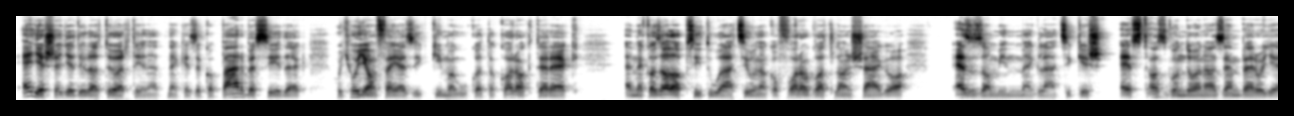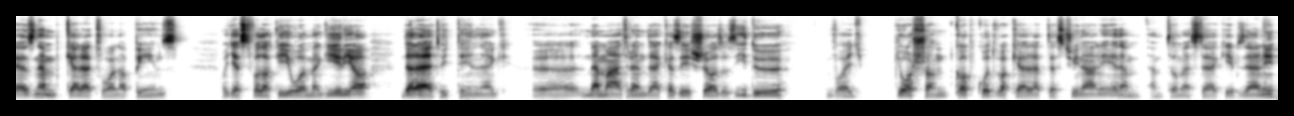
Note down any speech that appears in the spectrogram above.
egyes egyedül a történetnek ezek a párbeszédek, hogy hogyan fejezik ki magukat a karakterek, ennek az alapszituációnak a faragatlansága, ez az, amin meglátszik, és ezt azt gondolna az ember, hogy ez nem kellett volna pénz, hogy ezt valaki jól megírja, de lehet, hogy tényleg ö, nem állt rendelkezésre az az idő, vagy gyorsan kapkodva kellett ezt csinálni, én nem, nem tudom ezt elképzelni.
